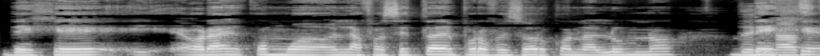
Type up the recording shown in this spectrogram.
dejé, ahora como en la faceta de profesor con alumno, dejé,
